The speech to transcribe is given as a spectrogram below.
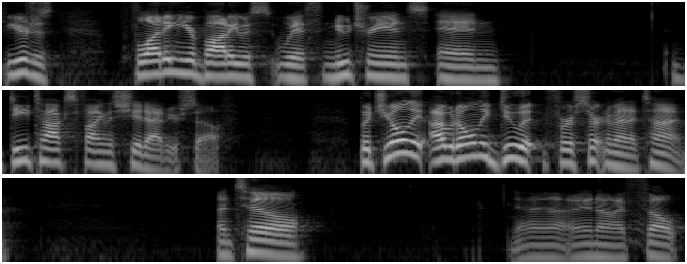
you're just flooding your body with with nutrients and detoxifying the shit out of yourself. But you only I would only do it for a certain amount of time until uh, you know I felt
